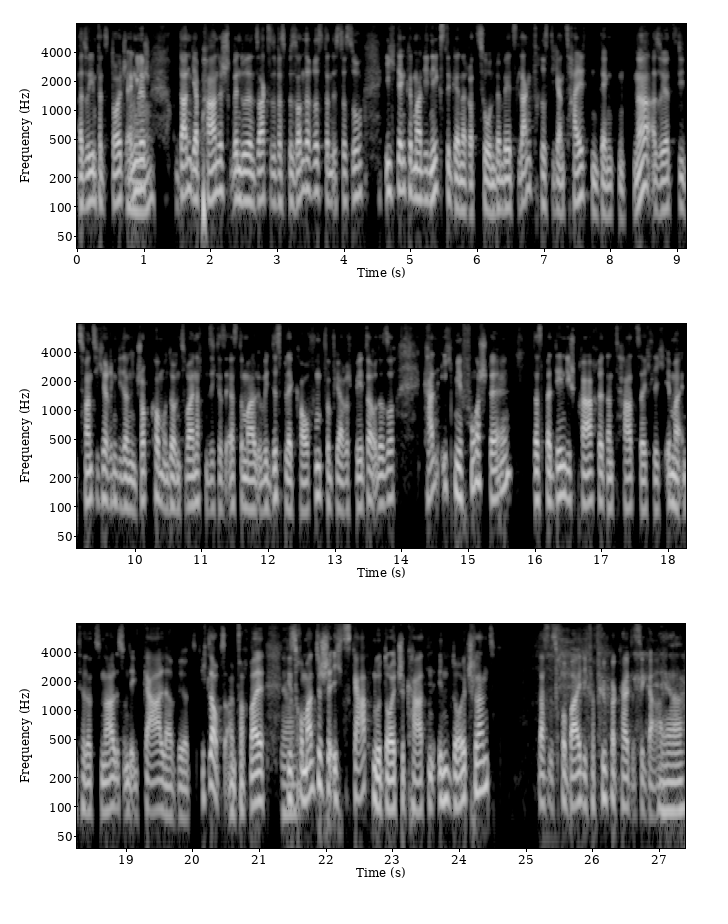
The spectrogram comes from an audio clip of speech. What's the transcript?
Also jedenfalls Deutsch, Englisch. Mhm. Und dann Japanisch, wenn du dann sagst, es ist was Besonderes, dann ist das so. Ich denke mal, die nächste Generation, wenn wir jetzt langfristig ans Halten denken, ne? also jetzt die 20-Jährigen, die dann in den Job kommen und dann zu Weihnachten sich das erste Mal irgendwie Display kaufen, fünf Jahre später oder so, kann ich mir vorstellen, dass bei denen die Sprache dann tatsächlich immer international ist und egaler wird. Ich glaube es einfach, weil ja. dieses romantische, ich, es gab nur deutsche Karten in Deutschland, das ist vorbei, die Verfügbarkeit ist egal. Ja,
